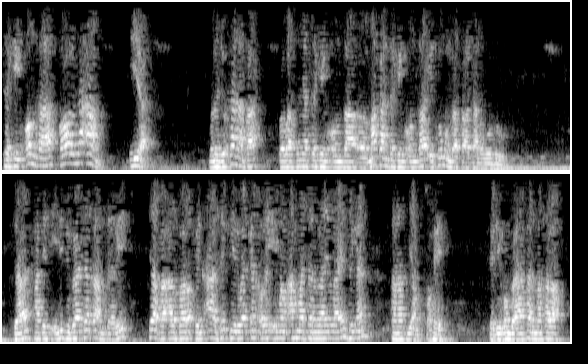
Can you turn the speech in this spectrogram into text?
daging onta? Qal na'am. Iya. Menunjukkan apa? Bahwasanya daging onta, e, makan daging onta itu membatalkan wudu. Dan hadis ini juga datang dari siapa? Al-Bara bin Azib diriwayatkan oleh Imam Ahmad dan lain-lain dengan sanad yang sahih. Jadi pembahasan masalah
